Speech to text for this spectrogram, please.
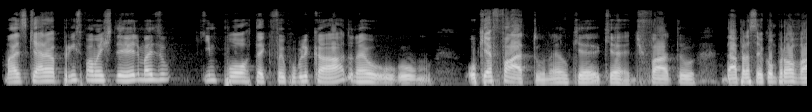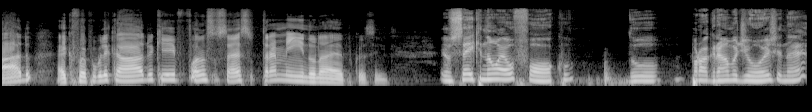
mas que era principalmente dele, mas o que importa é que foi publicado, né? O, o, o que é fato, né? O que é, que é de fato dá para ser comprovado é que foi publicado e que foi um sucesso tremendo na época, assim. Eu sei que não é o foco do programa de hoje, né?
